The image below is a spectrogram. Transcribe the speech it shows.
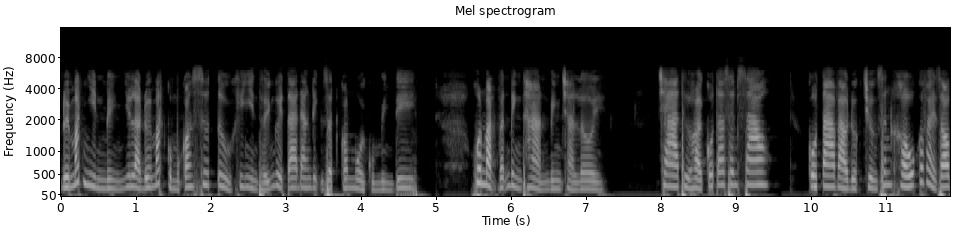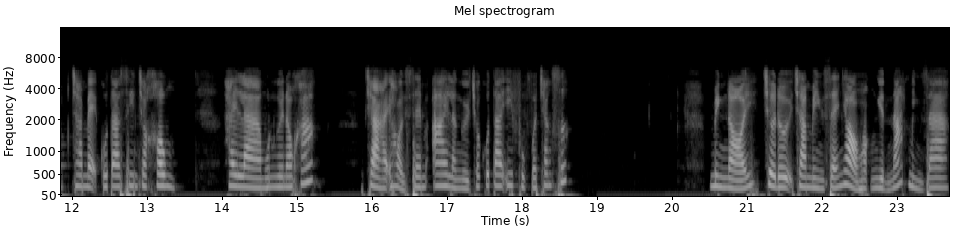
đôi mắt nhìn mình như là đôi mắt của một con sư tử khi nhìn thấy người ta đang định giật con mồi của mình đi. Khuôn mặt vẫn bình thản, mình trả lời. Cha thử hỏi cô ta xem sao. Cô ta vào được trường sân khấu có phải do cha mẹ cô ta xin cho không? Hay là một người nào khác? Cha hãy hỏi xem ai là người cho cô ta y phục và trang sức. Mình nói, chờ đợi cha mình sẽ nhỏ hoặc nghiền nát mình ra.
